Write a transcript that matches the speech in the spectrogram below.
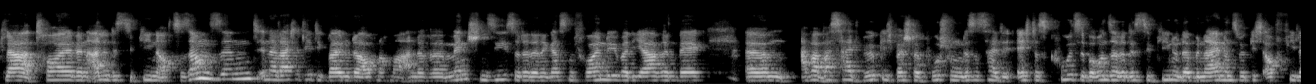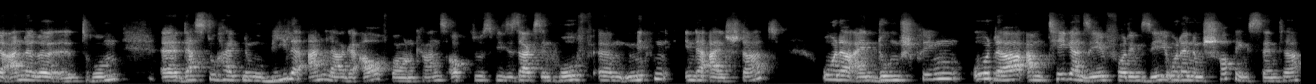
klar toll, wenn alle Disziplinen auch zusammen sind in der Leichtathletik, weil du da auch nochmal andere Menschen siehst oder deine ganzen Freunde über die Jahre hinweg. Ähm, aber was halt wirklich bei Stabhochsprung, das ist halt echt das Coolste bei unserer Disziplin und da beneiden uns wirklich auch viele andere äh, drum, äh, dass du halt eine mobile Anlage aufbauen kannst, ob du es, wie du sagst, in Hof ähm, mitten in der Altstadt oder ein Domspringen oder am Tegernsee vor dem See oder in einem Shoppingcenter.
